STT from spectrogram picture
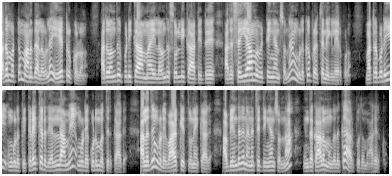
அதை மட்டும் மனதளவில் ஏற்றுக்கொள்ளணும். அது வந்து பிடிக்காம இல்லை வந்து சொல்லி காட்டிட்டு அதை செய்யாமல் விட்டீங்கன்னு சொன்னால் உங்களுக்கு பிரச்சனைகள் ஏற்படும். மற்றபடி உங்களுக்கு கிடைக்கிறது எல்லாமே உங்களுடைய குடும்பத்திற்காக அல்லது உங்களுடைய வாழ்க்கை துணைக்காக அப்படின்றத நினச்சிட்டிங்கன்னு சொன்னால் இந்த காலம் உங்களுக்கு அற்புதமாக இருக்கும்.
